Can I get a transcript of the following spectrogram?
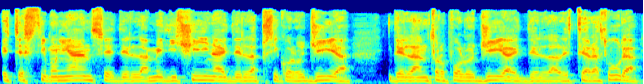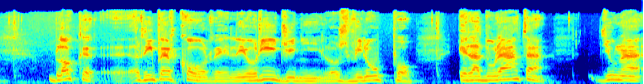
e testimonianze della medicina e della psicologia, dell'antropologia e della letteratura, Bloch eh, ripercorre le origini, lo sviluppo e la durata di una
